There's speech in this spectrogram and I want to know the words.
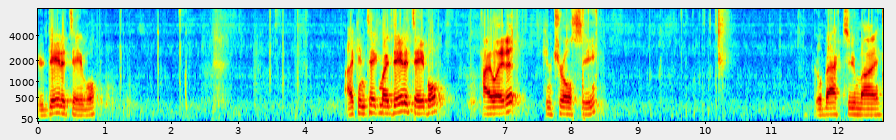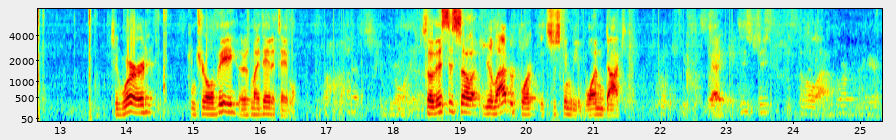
Your data table. I can take my data table, highlight it, Control C, go back to my to Word, Control V, there's my data table. So this is so your lab report, it's just going to be one document. Okay? Is this just, is the whole app for right here?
